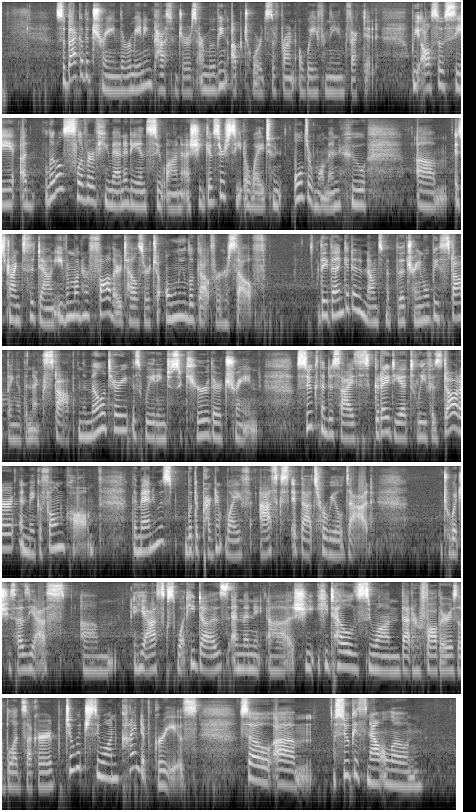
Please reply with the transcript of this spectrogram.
So, back at the train, the remaining passengers are moving up towards the front away from the infected. We also see a little sliver of humanity in Suan as she gives her seat away to an older woman who um, is trying to sit down, even when her father tells her to only look out for herself. They then get an announcement that the train will be stopping at the next stop, and the military is waiting to secure their train. Suk then decides it's a good idea to leave his daughter and make a phone call. The man who is with the pregnant wife asks if that's her real dad, to which she says yes. Um, he asks what he does, and then uh, she he tells Suan that her father is a bloodsucker, to which Suan kind of agrees. So um, Suk is now alone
